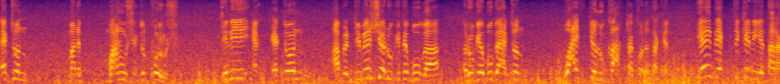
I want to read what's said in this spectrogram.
একজন মানে মানুষ একজন পুরুষ। যিনি এক- একজন আপনার ডিমেনশিয়া রুগীতে বুগা রুগে বুগা একজন ওয়াইফকে লুকাফটা করে থাকেন। এই ব্যক্তিকে নিয়ে তারা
